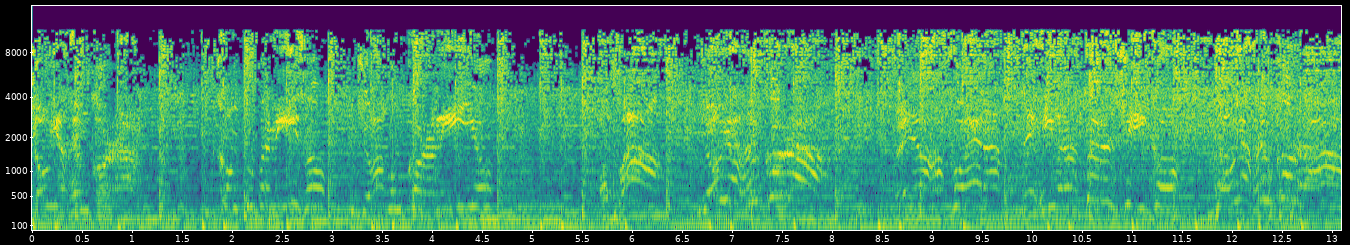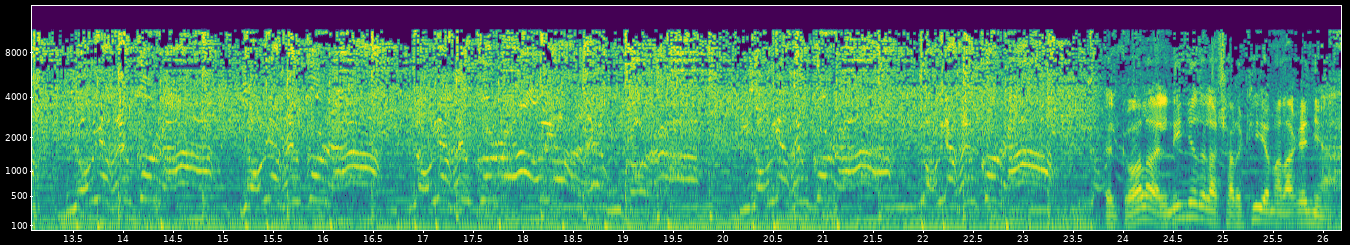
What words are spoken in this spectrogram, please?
yo voy a hacer un corral, con tu permiso, yo hago un corralillo. Opa, yo viajo en corra, en las afueras de Gibraltar el Chico. Yo viajo en corra, yo viajo en corra, yo El koala, el niño de la charquía malagueña.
